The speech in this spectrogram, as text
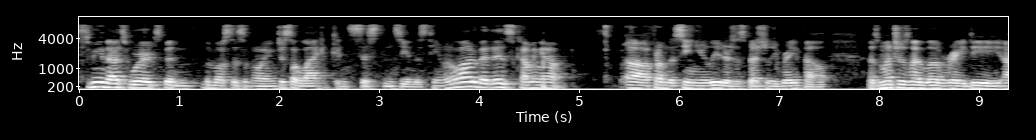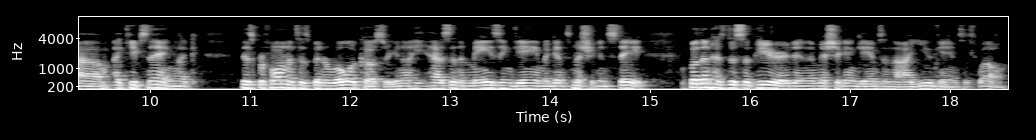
to me, that's where it's been the most disappointing, just a lack of consistency in this team, and a lot of it is coming out uh, from the senior leaders, especially Rapheal. As much as I love Ray D, um, I keep saying like his performance has been a roller coaster. You know, he has an amazing game against Michigan State, but then has disappeared in the Michigan games and the IU games as well.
